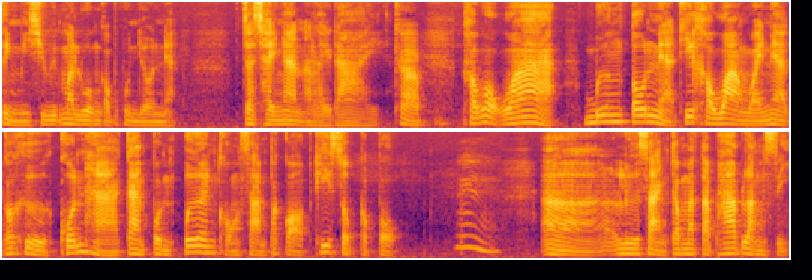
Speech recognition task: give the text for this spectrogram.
สิ่งมีชีวิตมารวมกับหุ่นยนต์เนี่ย จะใช้งานอะไรได้ครับ เขาบอกว่าเบื้องต้นเนี่ยที่เขาวางไว้เนี่ยก็คือค้นหาการปนเปื้อนของสารประกอบที่สกปรกอืมอ่าหรือสารกัมมันตภาพรังสี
